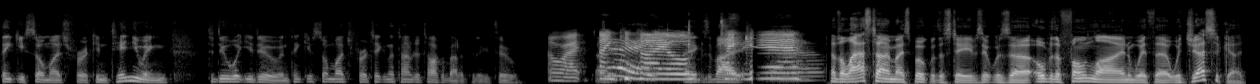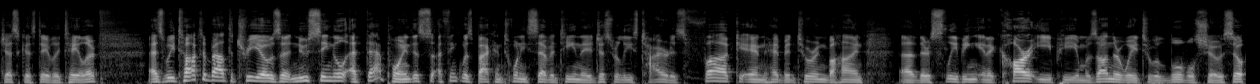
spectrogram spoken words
thank you so much for continuing to do what you do, and thank you so much for taking the time to talk about it today too. All right. Thank you, Kyle. Thanks. Bye. Take care. Now, the last time I spoke with the Staves, it was uh, over the phone line with uh, with Jessica, Jessica Staveley Taylor, as we talked about the trio's uh, new single. At that point, this I think was back in 2017. They had just released "Tired as Fuck" and had been touring behind uh, their "Sleeping in a Car" EP and was on their way to a Louisville show. So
